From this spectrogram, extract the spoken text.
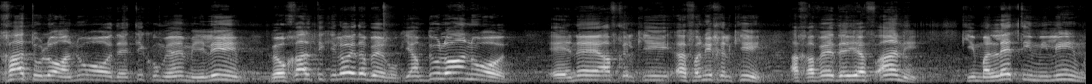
חטאו לא ענו עוד, העתיקו מהם מילים, ואוכלתי כי לא ידברו, כי עמדו לא ענו עוד. אענה אף אף אני חלקי, אכבד דהי אף אני, כי מלאתי מילים,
